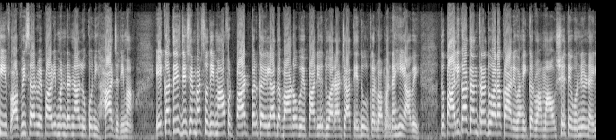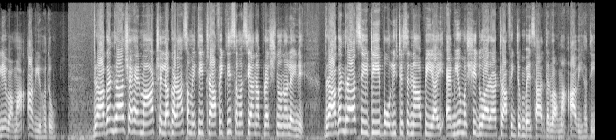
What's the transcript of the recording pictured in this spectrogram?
ચીફ ઓફિસર, વેપારી મંડળના લોકોની હાજરીમાં એકત્રીસ ડિસેમ્બર સુધીમાં ફૂટપાથ પર કરેલા દબાણો વેપારીઓ દ્વારા જાતે દૂર કરવામાં નહીં આવે તો પાલિકા તંત્ર દ્વારા કાર્યવાહી કરવામાં આવશે તેવો નિર્ણય લેવામાં આવ્યો હતો. ધ્રાંગધ્રા શહેરમાં છેલ્લા ઘણા સમયથી ટ્રાફિકની સમસ્યાના પ્રશ્નોને લઈને ધ્રાંગધ્રા સિટી પોલીસ સ્ટેશનના પીઆઈ એમયુ મશી દ્વારા ટ્રાફિક ઝુંબેશ હાથ ધરવામાં આવી હતી,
